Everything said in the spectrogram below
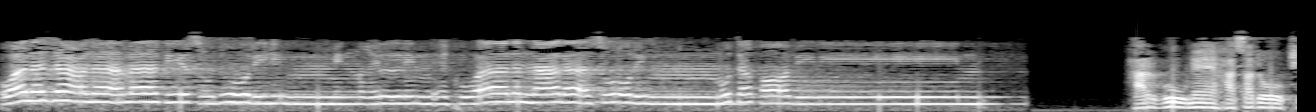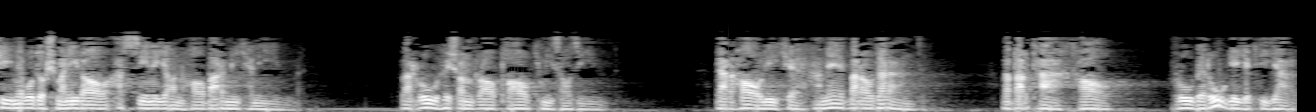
ونزعنا ما في صدورهم من غل اخوانا على سرر متقابلین. هر گونه حسد و کینه و دشمنی را از سینه آنها برمیکنیم و روحشان را پاک می‌سازیم در حالی که همه برادرند و بر تختها روبروی یکدیگر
